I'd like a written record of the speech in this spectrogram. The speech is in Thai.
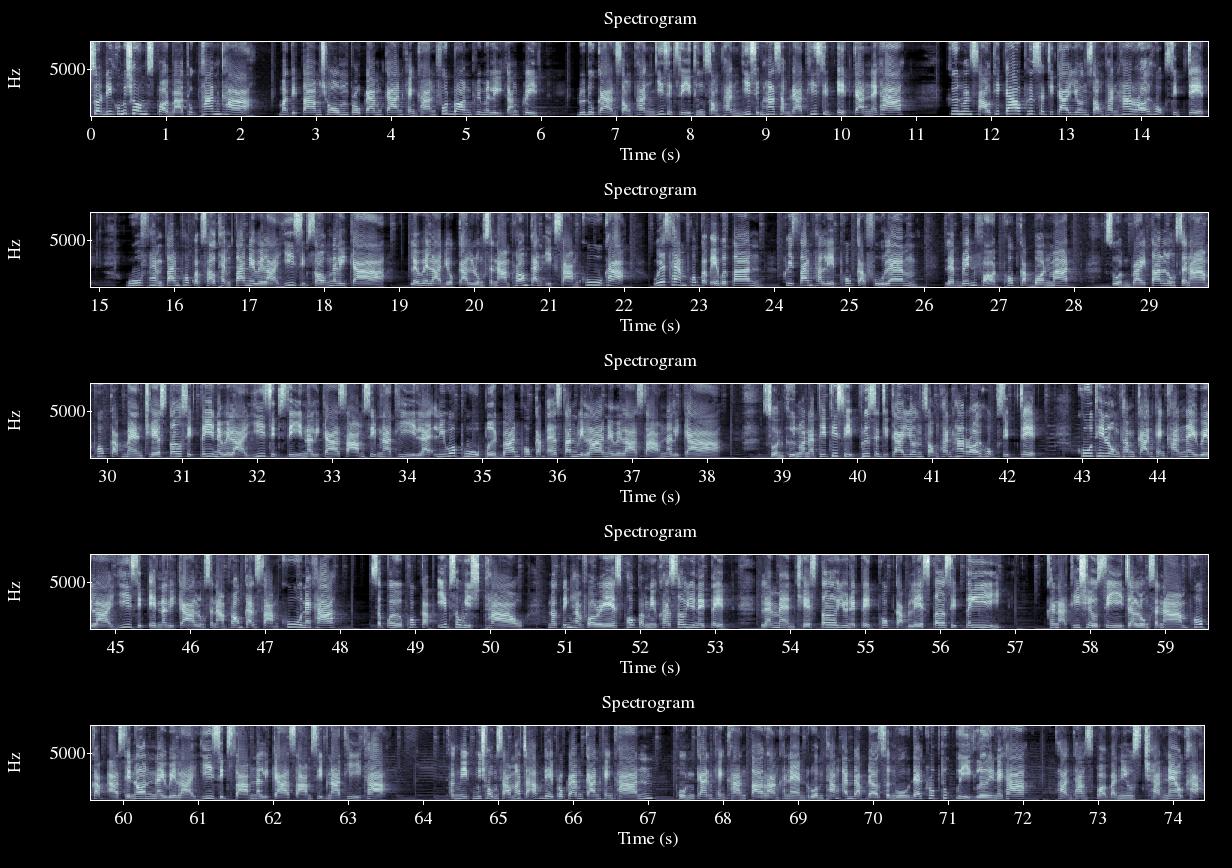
สวัสดีคุณผู้ชมสปอร์ตบาร์ทุกท่านค่ะ มาติดตามชมโปรแกรมการแข่งขันฟุตบอลพรีเมียร์ลีกอังกฤษ ฤดูกาล 2024-2025 สัปดาห์ที่ 11 กันนะคะ คืนวันเสาร์ที่ 9 พฤศจิกายน 2567 วูฟแฮมตันพบกับเซาท์แฮมตันในเวลา 22 นาฬิกา และเวลาเดียวกันลงสนามพร้อมกันอีก 3 คู่ค่ะ เวสต์แฮมพบกับเอเวอร์ตัน คริสตันพาเลตพบกับฟูลแลม และเบรนท์ฟอร์ดพบกับบอนมัธ ส่วนไบรตันลงสนามพบกับแมนเชสเตอร์ซิตี้ในเวลา 24 นาฬิกา 30 นาที และลิเวอร์พูลเปิดบ้านพบกับแอสตันวิลล่าในเวลา 3 นาฬิกา ส่วนคืนวันอาทิตย์ที่ 10 พฤศจิกายน 2567 คู่ที่ลงทำการแข่งขันในเวลา 21 นาฬิกาลงสนามพร้อมกัน 3 คู่นะคะสเปอร์พบกับอีฟสวิชทาวนนอตติงแฮมฟอร์เรสพบกับนิวคาสเซิลยูไนเต็ดและแมนเชสเตอร์ยูไนเต็ดพบกับเลสเตอร์ซิตี้ ขณะที่เชลซีจะลงสนามพบกับอาร์เซนอลในเวลา 23 นาฬิกา 30 นาทีค่ะ ทั้งนี้คุณผู้ชมสามารถจะอัปเดตโปรแกรมการแข่งขัน ผลการแข่งขันตารางคะแนนรวมทั้งอันดับดาวซันโวได้ครบทุกกลีกเลยนะคะ ผ่านทาง Sport b a r News Channel ค่ะ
